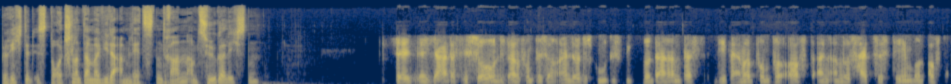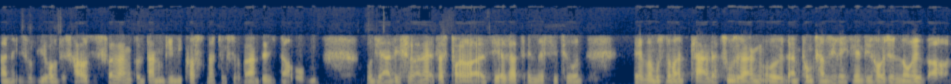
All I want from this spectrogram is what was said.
berichtet. Ist Deutschland da mal wieder am letzten dran, am zögerlichsten? Äh, äh, ja, das ist so und die Wärmepumpe ist auch eindeutig gut. Es liegt nur daran, dass die Wärmepumpe oft ein anderes Heizsystem und oft eine Isolierung des Hauses verlangt und dann gehen die Kosten natürlich so wahnsinnig nach oben. Und ja, die ist leider etwas teurer als die Ersatzinvestition. Äh, man muss nochmal klar dazu sagen, oh, einen Punkt haben Sie recht, wenn Sie heute neu bauen,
